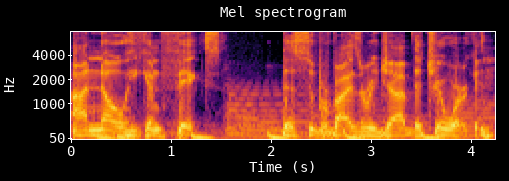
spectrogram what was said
I know He can fix the supervisory job that you're working,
